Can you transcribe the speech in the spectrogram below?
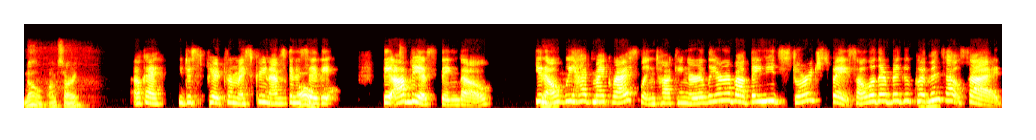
No, I'm sorry. Okay, you disappeared from my screen. I was going to oh. say the the obvious thing though you Yeah. know, we had Mike Reisling talking earlier about they need storage space. All of their big equipment's outside.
